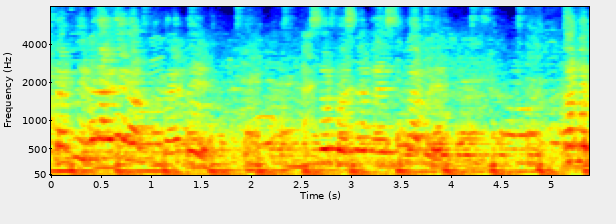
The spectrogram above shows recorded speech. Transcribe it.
tapi benar-benar berarti super seven sebagai. Namun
